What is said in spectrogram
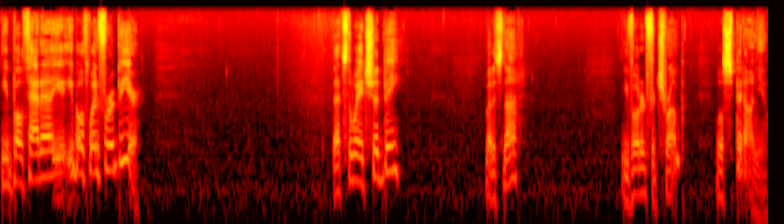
You both had a you, you both went for a beer. That's the way it should be. But it's not. You voted for Trump, we'll spit on you.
